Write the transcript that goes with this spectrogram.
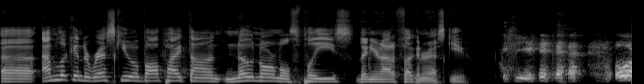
uh, I'm looking to rescue a ball python, no normals, please, then you're not a fucking rescue. yeah. Or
